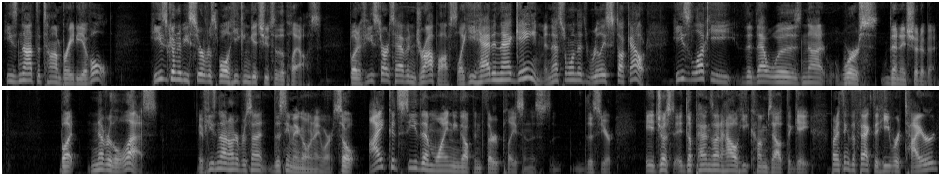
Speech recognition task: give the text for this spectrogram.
He's not the Tom Brady of old. He's going to be serviceable. He can get you to the playoffs. But if he starts having drop offs like he had in that game, and that's the one that really stuck out, he's lucky that that was not worse than it should have been. But nevertheless, if he's not 100%, this team ain't going anywhere. So I could see them winding up in third place in this this year. It just it depends on how he comes out the gate. But I think the fact that he retired,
